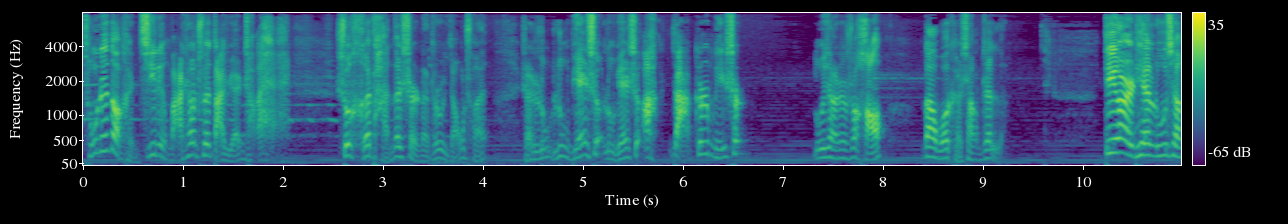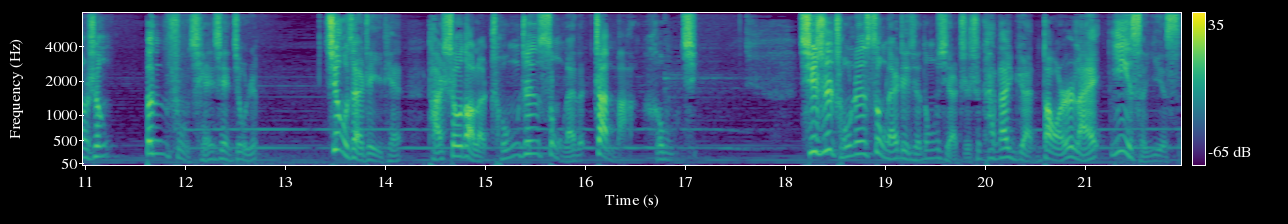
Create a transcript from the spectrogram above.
崇祯倒很机灵，马上出来打圆场：“哎，说和谈的事儿那都是谣传，这路路边社，路边社啊，压根儿没事儿。”卢相生说：“好，那我可上阵了。”第二天，卢相生奔赴前线就任。就在这一天，他收到了崇祯送来的战马和武器。其实崇祯送来这些东西啊，只是看他远道而来，意思意思。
